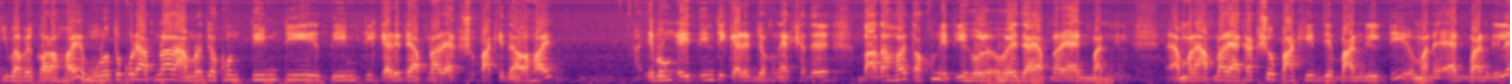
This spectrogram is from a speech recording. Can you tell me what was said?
কীভাবে করা হয়? মূলত করে আপনার আমরা যখন তিনটি তিনটি ক্যারেটে আপনার একশো পাখি দেওয়া হয় এবং এই তিনটি ক্যারেট যখন একসাথে বাঁধা হয়, তখন এটি হয়ে- যায় আপনার এক বান্ডিল মানে আপনার এক একশো পাখির যে বান্ডিলটি মানে এক বান্ডিলে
